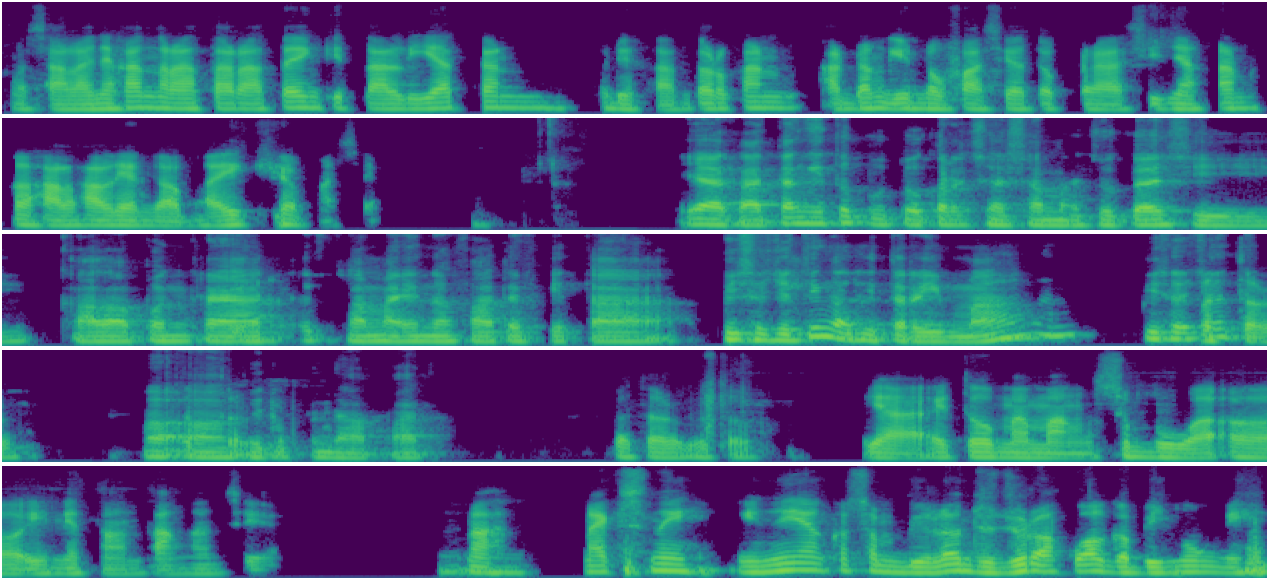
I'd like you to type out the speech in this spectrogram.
masalahnya kan rata-rata yang kita lihat kan di kantor kan kadang inovasi atau kreasinya kan ke hal-hal yang nggak baik ya mas ya. Ya kadang itu butuh kerja sama juga sih. Kalaupun iya. kreatif ya. sama inovatif kita bisa jadi nggak diterima kan bisa betul. jadi oh, oh, betul. pendapat betul betul ya itu memang sebuah uh, ini tantangan sih ya. Nah, next nih, ini yang kesembilan jujur aku agak bingung nih.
